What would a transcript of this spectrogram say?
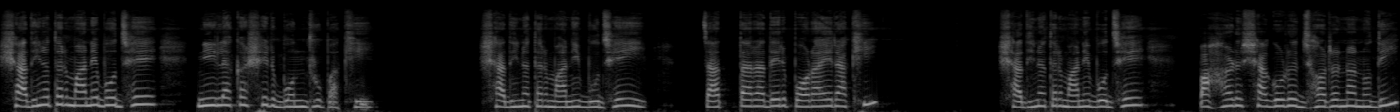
স্বাধীনতার মানে বোঝে নীল আকাশের বন্ধু পাখি। স্বাধীনতার মানে বুঝেই চাঁদ তারাদের পরায় রাখি। স্বাধীনতার মানে বোঝে পাহাড়, সাগর ঝরনা নদী।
